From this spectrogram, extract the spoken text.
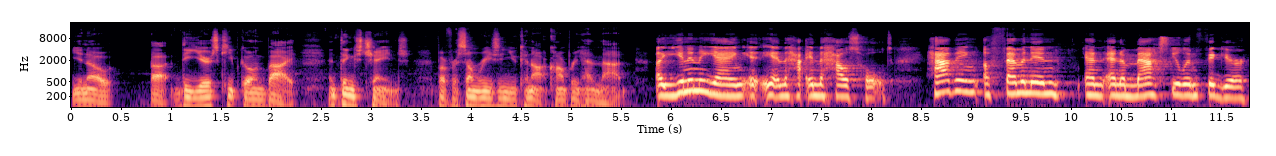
you know, uh, the years keep going by and things change. But for some reason, you cannot comprehend that a yin and a yang in the, in the household. Having a feminine and, and a masculine figure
